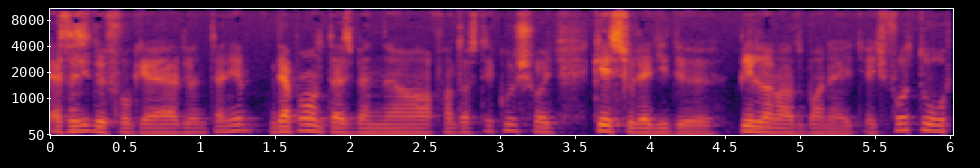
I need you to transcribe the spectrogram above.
Ez az idő fogja eldönteni, de pont ez benne a fantasztikus, hogy készül egy idő pillanatban egy, egy fotó,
